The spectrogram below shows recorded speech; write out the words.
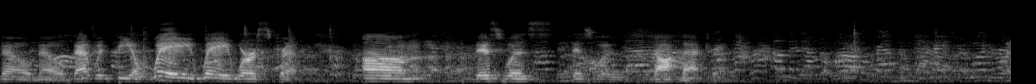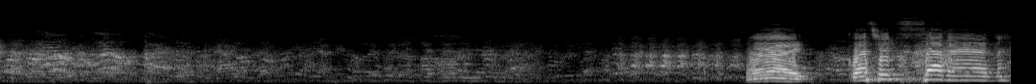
no, no. That would be a way, way worse trip. Um, this was this was not that trip. All right. Question seven.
